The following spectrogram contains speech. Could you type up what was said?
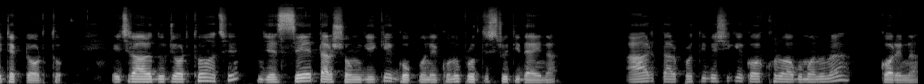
এটা একটা অর্থ। এছাড়া আরও দুটি অর্থ আছে, যে সে তার সঙ্গীকে গোপনে কোনো প্রতিশ্রুতি দেয় না, আর তার প্রতিবেশীকে কখনো অবমাননা করে না।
